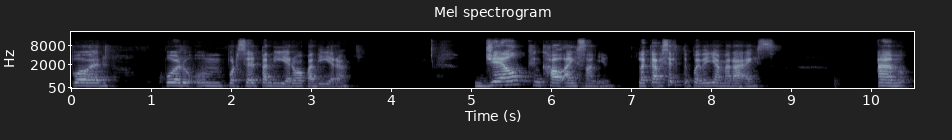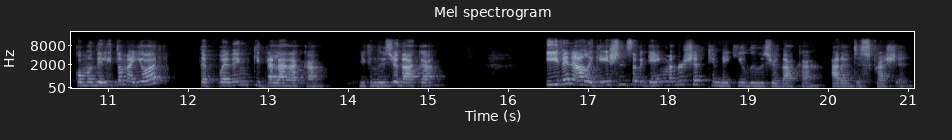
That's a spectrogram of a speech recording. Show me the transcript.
por por, ser pandillero o pandillera. Jail can call ICE on you. La cárcel te puede llamar a ICE. Um, como delito mayor, te pueden quitar la DACA. You can lose your DACA. Even allegations of a gang membership can make you lose your DACA out of discretion.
